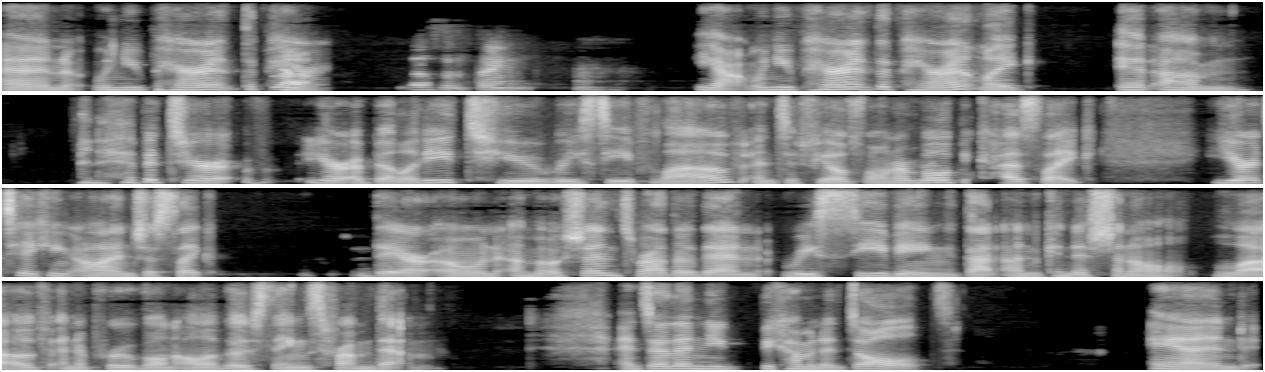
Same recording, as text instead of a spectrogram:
and when you parent the parent yeah, that's the thing yeah when you parent the parent like it um inhibits your your ability to receive love and to feel vulnerable mm-hmm. because like you're taking on just like their own emotions rather than receiving that unconditional love and approval and all of those things from them. And so then you become an adult and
